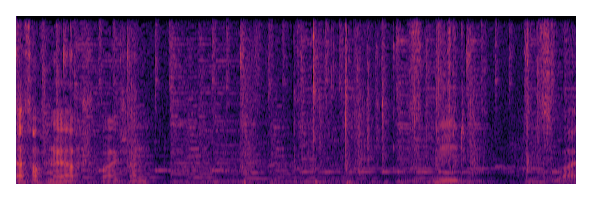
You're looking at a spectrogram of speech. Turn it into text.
Das noch schnell abspeichern. Speed 2.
